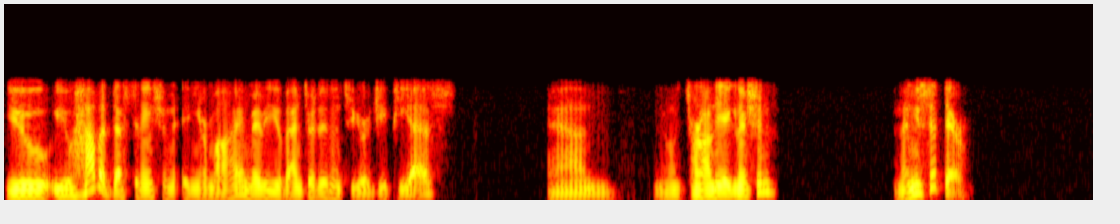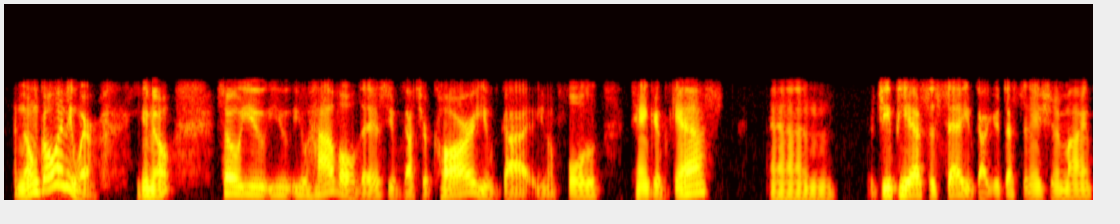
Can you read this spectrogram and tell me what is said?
you you have a destination in your mind. Maybe you've entered it into your GPS, and you know turn on the ignition, and then you sit there and don't go anywhere. you know? So you you you have all this. You've got your car you've got you know full tank of gas and gps is set you've got your destination in mind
